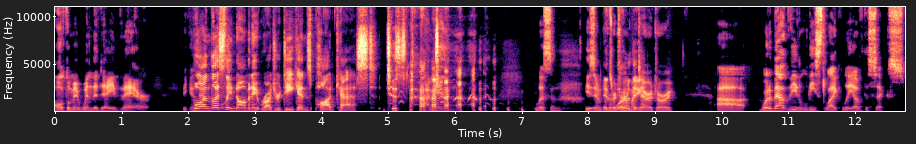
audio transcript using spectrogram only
ultimately win the day there. Because Well, unless they nominate Roger Deakins' podcast, just I mean, listen, he's It's encroaching on my territory. Uh, what about the least likely of the six?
